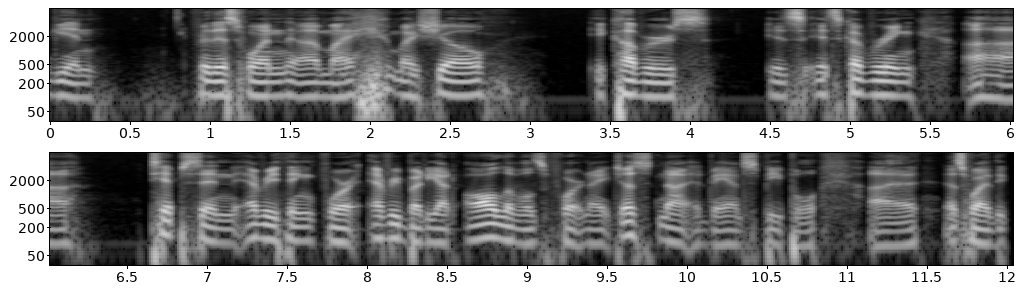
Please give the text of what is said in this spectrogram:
again, for this one, uh, my my show it covers is it's covering uh, tips and everything for everybody at all levels of Fortnite, just not advanced people. Uh, that's why the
